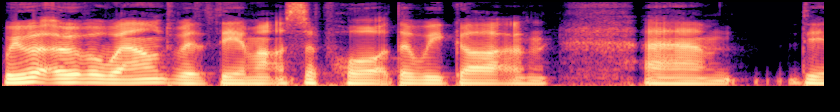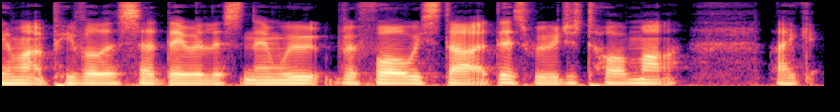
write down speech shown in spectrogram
we were overwhelmed with the amount of support that we got and um, the amount of people that said they were listening. We before we started this, we were just talking about like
